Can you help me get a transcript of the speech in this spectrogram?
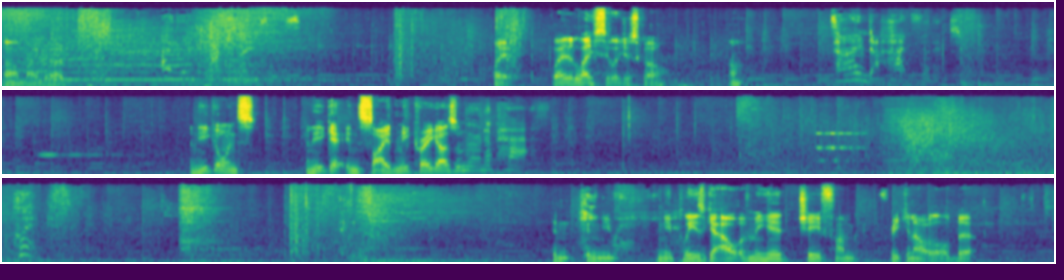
Oh my god. Wait, where did Life Stealer just go? Huh? Time to hotfoot it. Can he go in? Can he get inside me, Craigasm? Burn a path. Quick. Can can you can you please get out of me here, Chief? I'm freaking out a little bit.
